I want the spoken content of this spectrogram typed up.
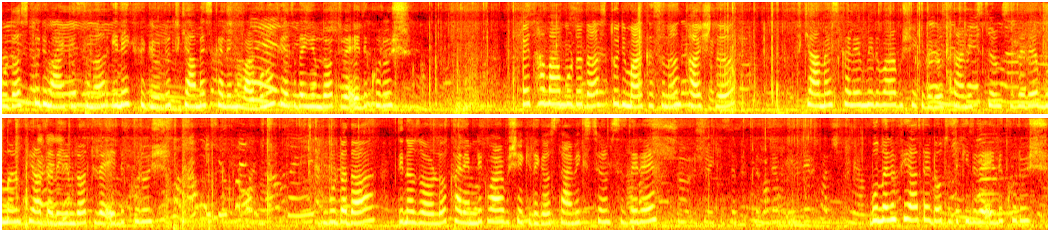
burada Studi markasının inek figürlü tükenmez kalemi var. Bunun fiyatı da 24 lira 50 kuruş. Evet hemen burada da Studi markasının taşlı tükenmez kalemleri var. Bu şekilde göstermek istiyorum sizlere. Bunların fiyatları da 24 lira 50 kuruş. Burada da dinozorlu kalemlik var. Bu şekilde göstermek istiyorum sizlere. Bunların fiyatları da 32 lira 50 kuruş.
